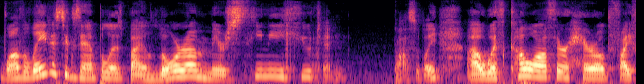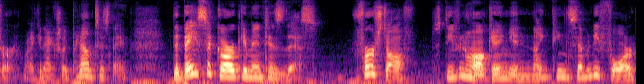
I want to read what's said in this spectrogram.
While the latest example is by Laura Mersini Houghton, possibly, uh, with co author Harald Pfeiffer. I can actually pronounce his name. The basic argument is this First off, Stephen Hawking in 1974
